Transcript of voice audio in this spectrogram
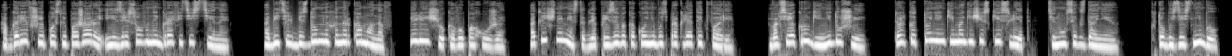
обгоревшие после пожара и изрисованные граффити стены, обитель бездомных и наркоманов или еще кого похуже. Отличное место для призыва какой-нибудь проклятой твари. Во всей округе ни души, только тоненький магический след тянулся к зданию. Кто бы здесь ни был,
